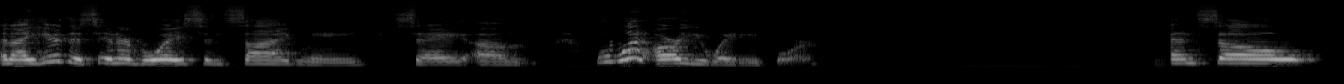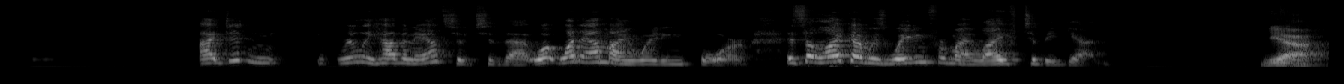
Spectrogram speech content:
And I hear this inner voice inside me say, um, Well, what are you waiting for? And so I didn't really have an answer to that. What, what am I waiting for? It's like I was waiting for my life to begin. Yeah.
